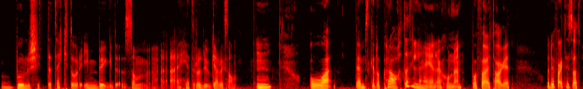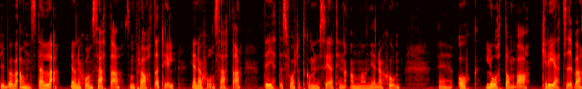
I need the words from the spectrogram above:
bullshit-detektor inbyggd som eh, heter att duga liksom. Mm. Och vem ska då prata till den här generationen på företaget? Och det är faktiskt så att vi behöver anställa generation Z som pratar till generation Z. Det är jättesvårt att kommunicera till en annan generation. Eh, och låt dem vara kreativa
